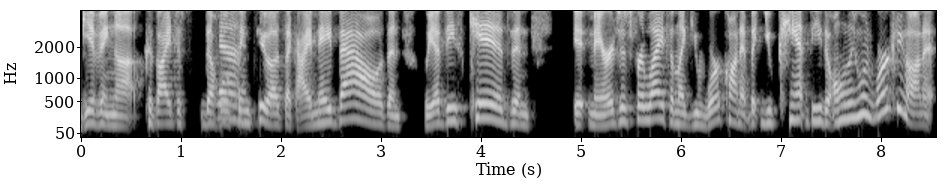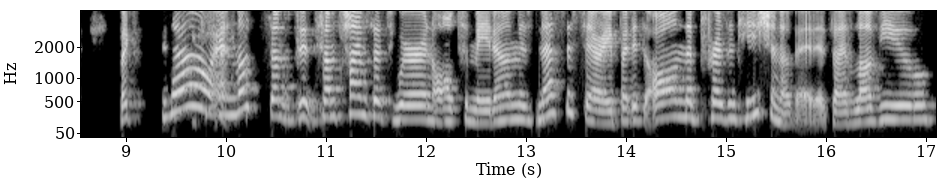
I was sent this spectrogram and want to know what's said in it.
giving up. Cause I just, the yeah. whole thing too, it's like, I made vows and we have these kids and it marriage is for life and like you work on it, but you can't be the only one working on it. Like, no, and look, some, sometimes that's where an ultimatum is necessary, but it's all in the presentation of it. It's, I love you.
